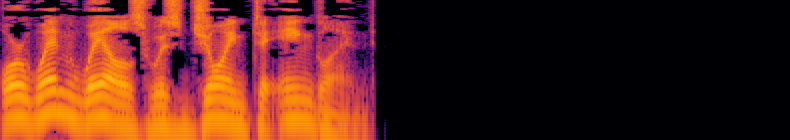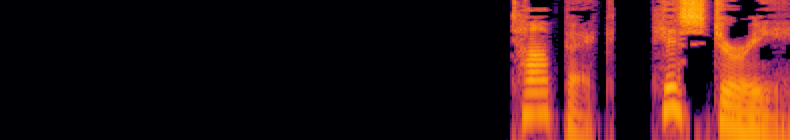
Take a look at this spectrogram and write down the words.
or when Wales was joined to England. History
